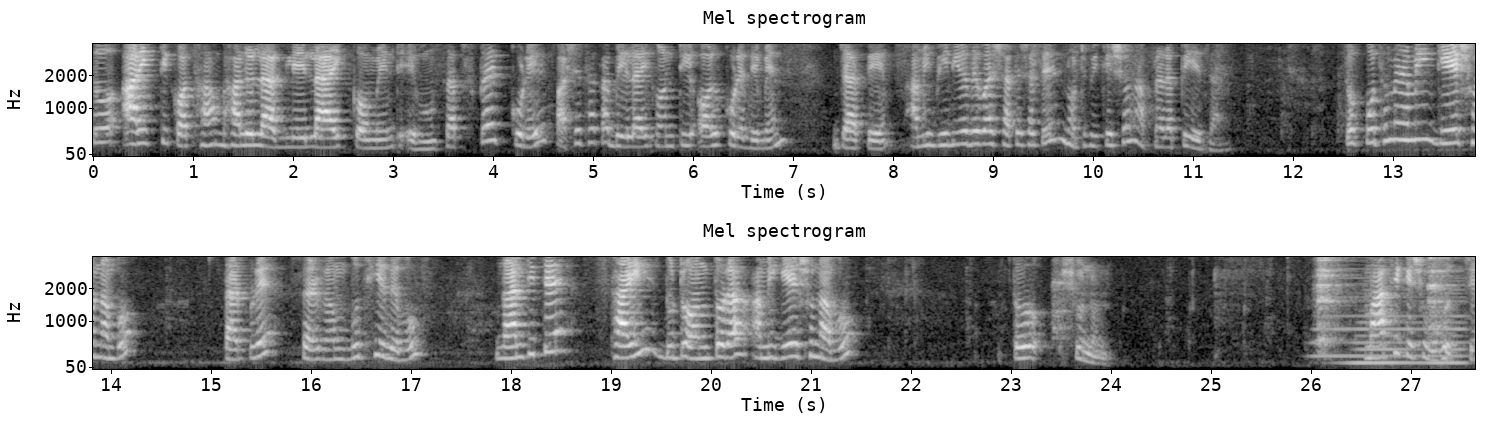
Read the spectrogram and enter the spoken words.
তো আরেকটি কথা, ভালো লাগলে লাইক কমেন্ট এবং সাবস্ক্রাইব করে পাশে থাকা বেল আইকনটি অল করে দেবেন, যাতে আমি ভিডিও দেওয়ার সাথে সাথে নোটিফিকেশন আপনারা পেয়ে যান। তো প্রথমে আমি গেয়ে শোনাবো, তারপরে সরগম বুঝিয়ে দেব। গানটিতে স্থায়ী দুটো অন্তরা আমি গিয়ে শোনাবো। তো শুনুন। মা থেকে শুরু হচ্ছে।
